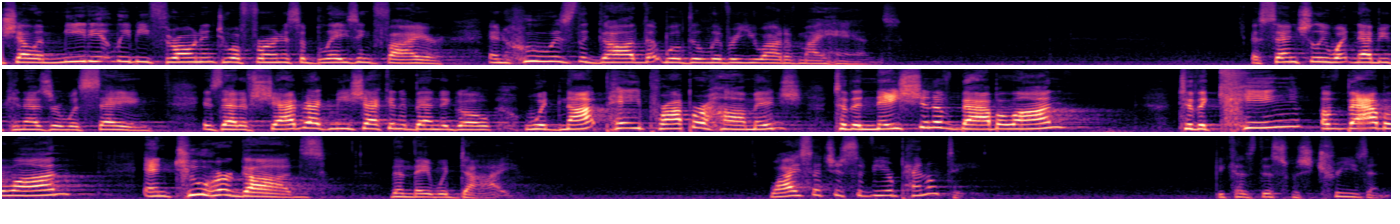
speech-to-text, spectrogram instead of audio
shall immediately be thrown into a furnace of blazing fire. And who is the God that will deliver you out of my hands? Essentially, what Nebuchadnezzar was saying is that if Shadrach, Meshach, and Abednego would not pay proper homage to the nation of Babylon, to the king of Babylon, and to her gods, then they would die. Why such a severe penalty? Because this was treason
